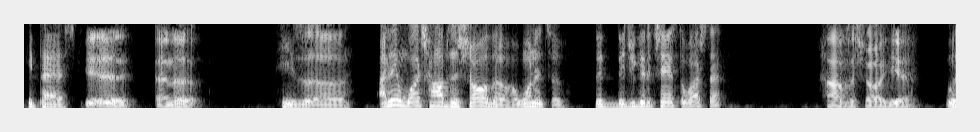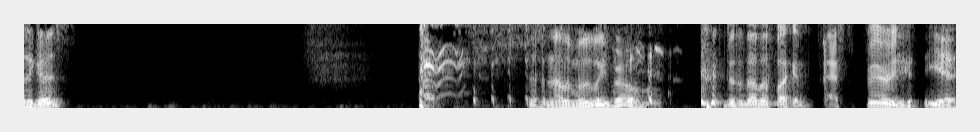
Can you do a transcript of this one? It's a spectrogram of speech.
He passed. Yeah, I know. He's uh. I didn't watch Hobbs and Shaw though. I wanted to. Did Did you get a chance to watch that? Hobbs and Shaw, yeah. Was it good? Just another movie, bro. Just another fucking Fast and Furious. Yeah.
